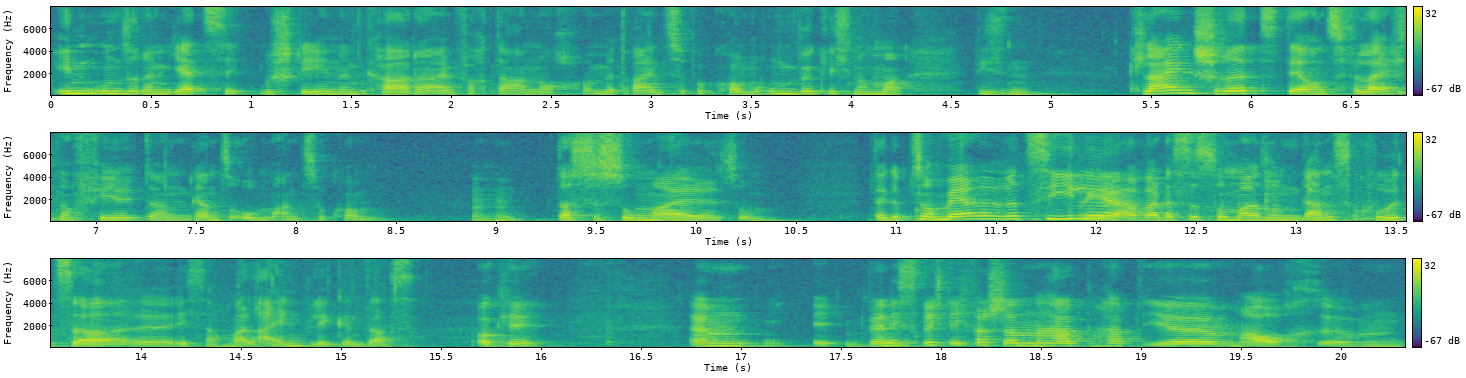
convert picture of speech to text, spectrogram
in unseren jetzig bestehenden Kader einfach da noch mit reinzubekommen, um wirklich nochmal diesen kleinen Schritt, der uns vielleicht noch fehlt, dann ganz oben anzukommen. Mhm. Das ist so mal so. Da gibt es noch mehrere Ziele, ja. aber das ist so mal so ein ganz kurzer, äh, ich sag mal, Einblick in das. Okay. Ähm, wenn ich es richtig verstanden habe, habt ihr auch ähm,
